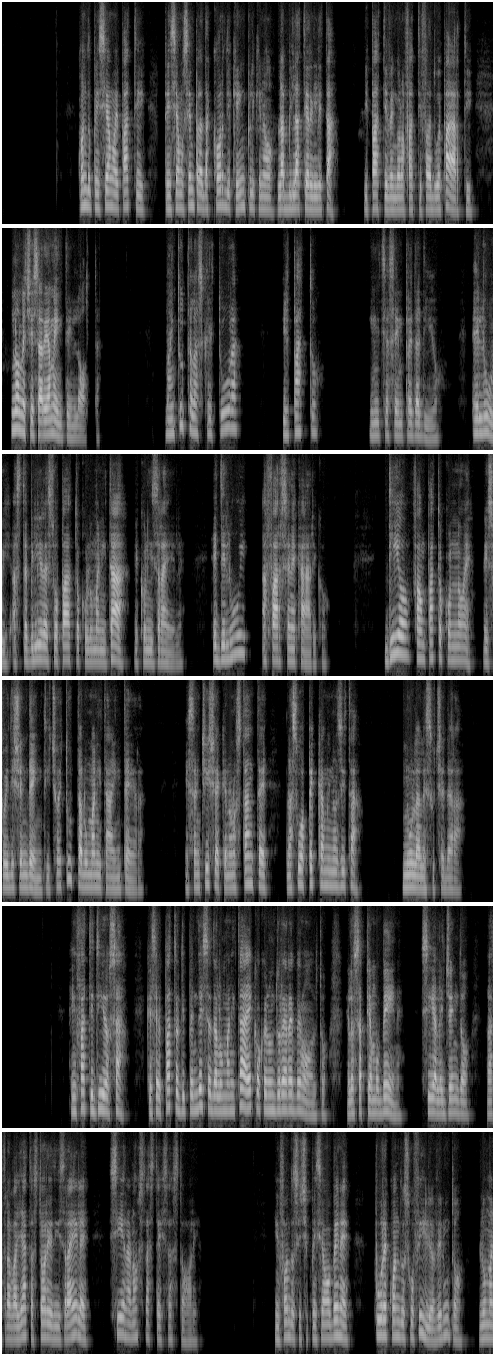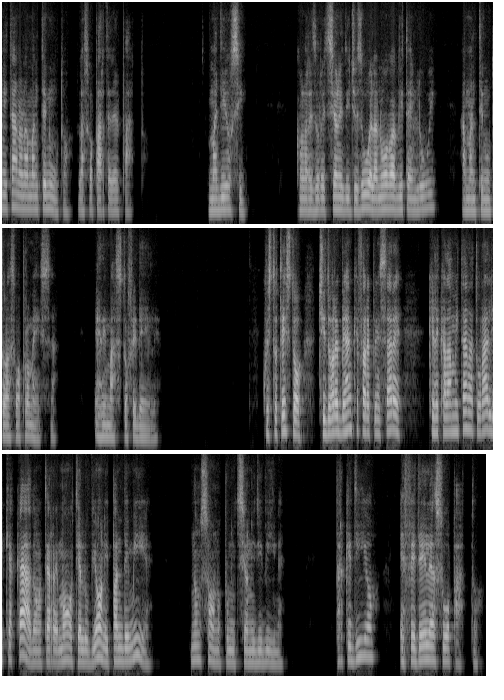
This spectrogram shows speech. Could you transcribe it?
Quando pensiamo ai patti, pensiamo sempre ad accordi che implichino la bilateralità. I patti vengono fatti fra due parti, non necessariamente in lotta. Ma in tutta la scrittura il patto inizia sempre da Dio. È Lui a stabilire il suo patto con l'umanità e con Israele ed è Lui a farsene carico. Dio fa un patto con Noè e i suoi discendenti, cioè tutta l'umanità intera, e sancisce che nonostante la sua peccaminosità, nulla le succederà. E infatti Dio sa che se il patto dipendesse dall'umanità, ecco che non durerebbe molto, e lo sappiamo bene, sia leggendo la travagliata storia di Israele, sia la nostra stessa storia. In fondo, se ci pensiamo bene, pure quando suo figlio è venuto, l'umanità non ha mantenuto la sua parte del patto. Ma Dio sì, con la resurrezione di Gesù e la nuova vita in lui, ha mantenuto la sua promessa, è rimasto fedele. Questo testo ci dovrebbe anche fare pensare che le calamità naturali che accadono, terremoti, alluvioni, pandemie, non sono punizioni divine, perché Dio è fedele al suo patto.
